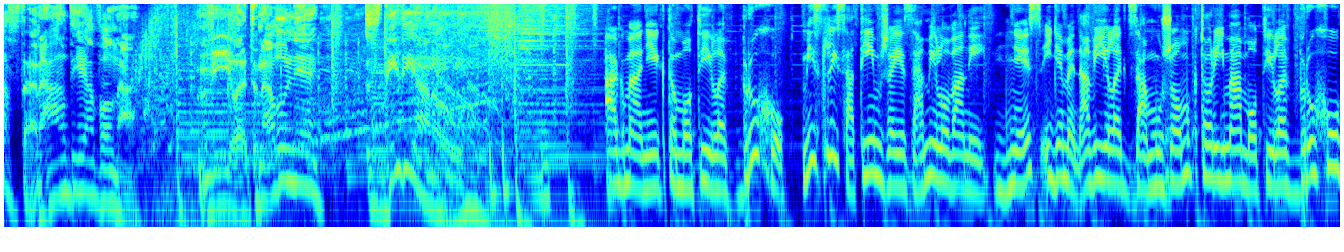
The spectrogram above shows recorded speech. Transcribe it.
Podcast Rádia Vlna. Výlet na vlne s Didianou. Ak má niekto motýle v bruchu, myslí sa tým, že je zamilovaný. Dnes ideme na výlet za mužom, ktorý má motýle v bruchu,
